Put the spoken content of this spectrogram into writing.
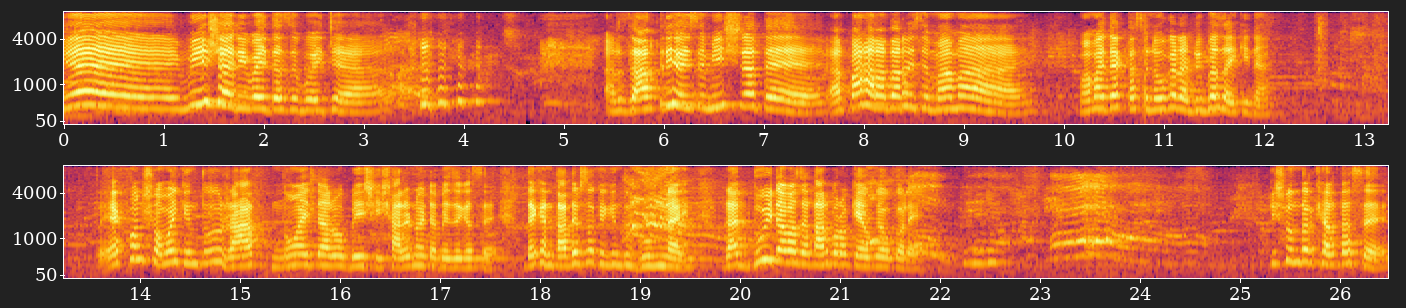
ইয়ে মিশারি বাইতেছে বইটা আর যাত্রী হয়েছে মিশরাতে, আর পাহারাদার হয়েছে মামাই। মামাই দেখতাছে নৌকাটা ডুবা যায় কিনা। তো এখন সময় কিন্তু রাত নয়টারও বেশি, সাড়ে নয়টা বেজে গেছে। দেখেন তাদের চোখে কিন্তু ঘুম নাই। রাত দুইটা বাজে, তারপরও কেউ কেউ করে। কি সুন্দর খেলতাছে।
